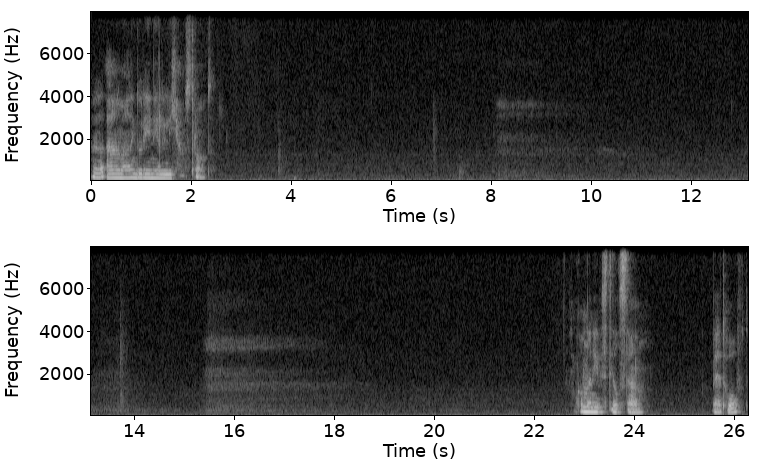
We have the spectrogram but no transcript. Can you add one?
En de ademhaling doorheen heel je lichaam stroomt. Kom dan even stilstaan bij het hoofd.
